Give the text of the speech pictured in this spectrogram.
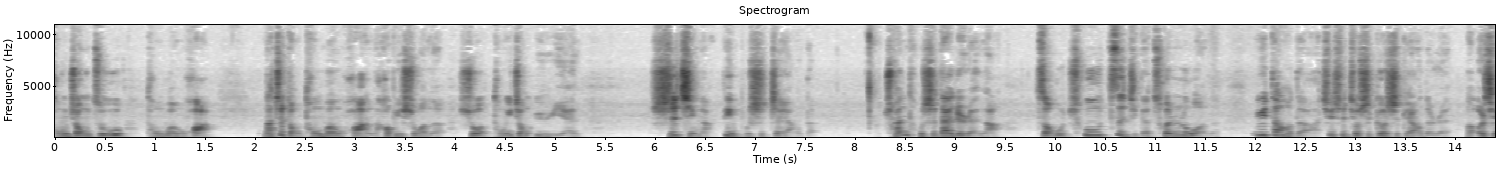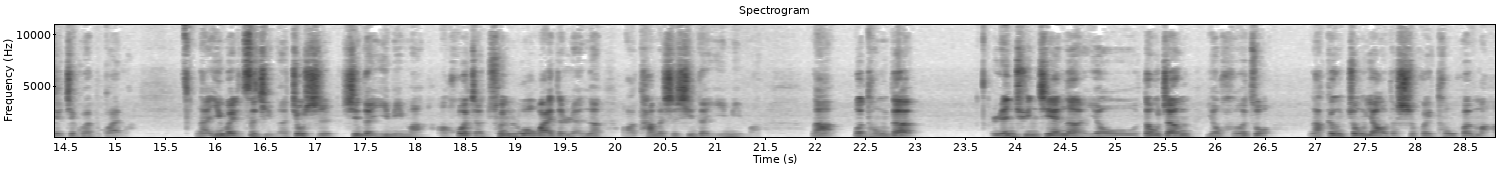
同种族、同文化。那这种同文化呢，好比说呢，说同一种语言，实情啊，并不是这样的。传统时代的人啊，走出自己的村落呢，遇到的啊，其实就是各式各样的人啊，而且见怪不怪嘛。那因为自己呢，就是新的移民嘛，啊，或者村落外的人呢，啊，他们是新的移民嘛。那不同的。人群间呢，有斗争，有合作，那更重要的是会通婚嘛，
